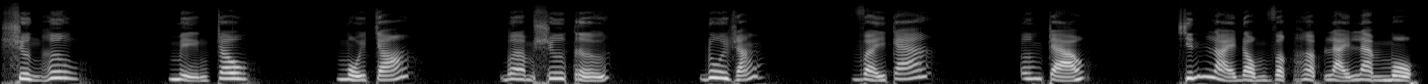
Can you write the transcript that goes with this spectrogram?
sừng hương, miệng trâu, mũi chó, bờm sư tử, đuôi rắn, vẫy cá, ưng trảo. Chính loại động vật hợp lại làm một,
